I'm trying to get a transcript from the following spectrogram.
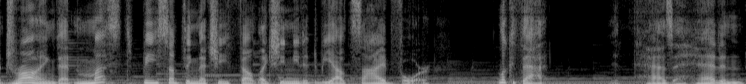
a drawing that must be something that she felt like she needed to be outside for. Look at that. It has a head and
